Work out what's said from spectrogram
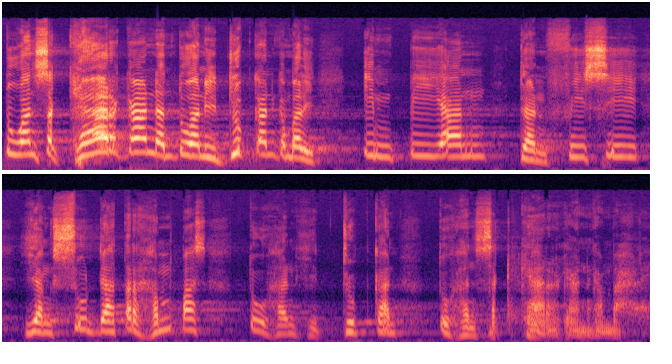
Tuhan segarkan dan Tuhan hidupkan kembali impian dan visi yang sudah terhempas Tuhan hidupkan, Tuhan segarkan kembali.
